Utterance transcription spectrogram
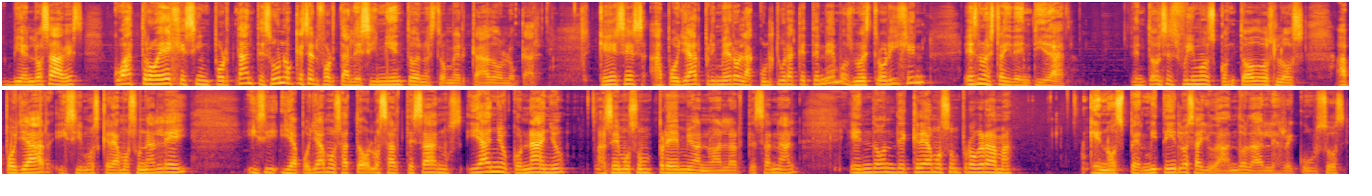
bien lo sabes, cuatro ejes importantes. Uno que es el fortalecimiento de nuestro mercado local, que ese es apoyar primero la cultura que tenemos. Nuestro origen es nuestra identidad. Entonces fuimos con todos los apoyar, hicimos, creamos una ley y, y apoyamos a todos los artesanos. Y año con año hacemos un premio anual artesanal en donde creamos un programa que nos permite irlos ayudando, darles recursos,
